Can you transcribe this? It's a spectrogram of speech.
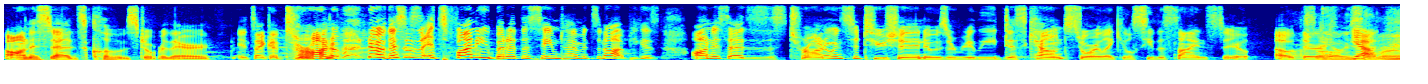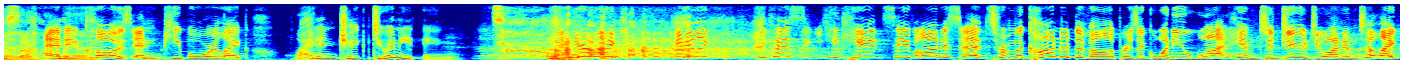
Honest Ed's closed over there. It's like a Toronto. No, this is it's funny, but at the same time, it's not because Honest Ed's is this Toronto institution. It was a really discount store. Like you'll see the signs still out there. Yeah, we saw 'em earlier. and Yeah. it closed, and people were like, "Why didn't Drake do anything?" and you're like, and you're like, because he can't save Honest Ed's from the condo developers. Like, what do you want him to do? Do you want him to like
